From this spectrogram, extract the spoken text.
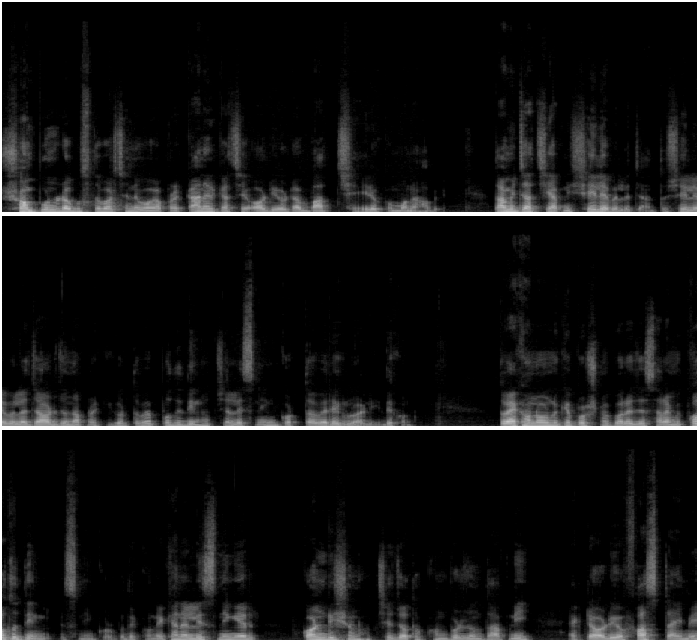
সম্পূর্ণটা বুঝতে পারছেন এবং আপনার কানের কাছে অডিওটা বাজছে, এরকম মনে হবে। তো আমি চাচ্ছি আপনি সেই লেভেলে যান। তো সেই লেভেলে যাওয়ার জন্য আপনার কী করতে হবে? প্রতিদিন হচ্ছে লিসনিং করতে হবে রেগুলারলি দেখুন। তো এখন অনেকে প্রশ্ন করে যে, স্যার, আমি কতদিন লিসনিং করব? দেখুন, এখানে লিসনিংয়ের কন্ডিশন হচ্ছে যতক্ষণ পর্যন্ত আপনি একটা অডিও ফার্স্ট টাইমে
